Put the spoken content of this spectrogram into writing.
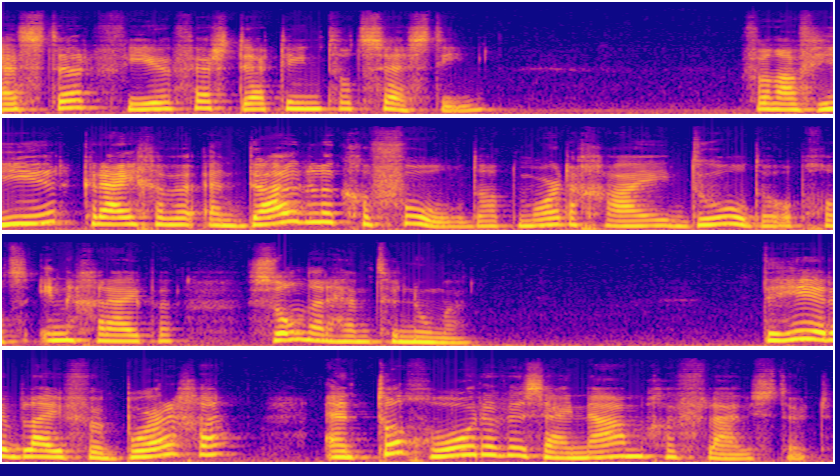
Esther 4, vers 13 tot 16. Vanaf hier krijgen we een duidelijk gevoel dat Mordechai doelde op Gods ingrijpen zonder hem te noemen. De Heere blijft verborgen en toch horen we zijn naam gefluisterd.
